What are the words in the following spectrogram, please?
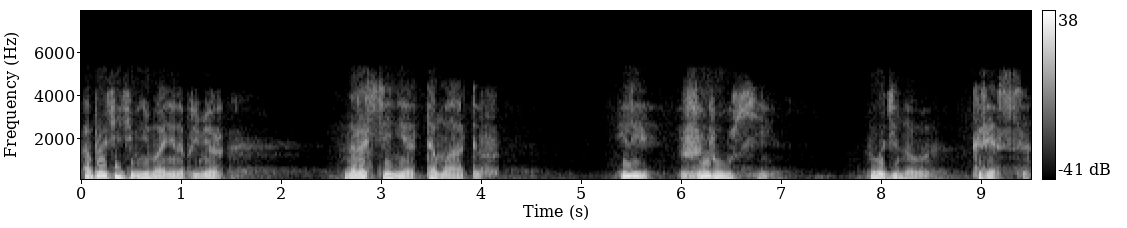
Обратите внимание, например, на растения томатов или жирухи, водяного кресса.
